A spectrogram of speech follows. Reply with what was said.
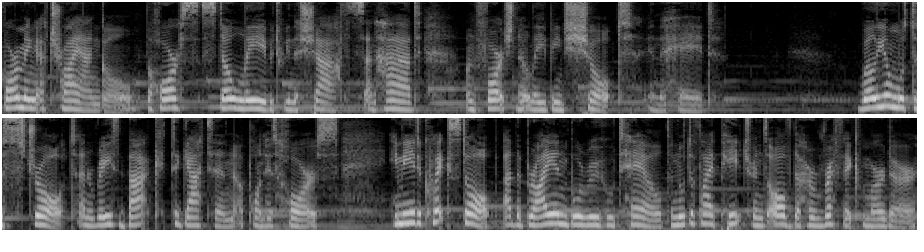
forming a triangle. The horse still lay between the shafts and had, unfortunately, been shot in the head. William was distraught and raced back to Gatton upon his horse. He made a quick stop at the Brian Boru Hotel to notify patrons of the horrific murder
